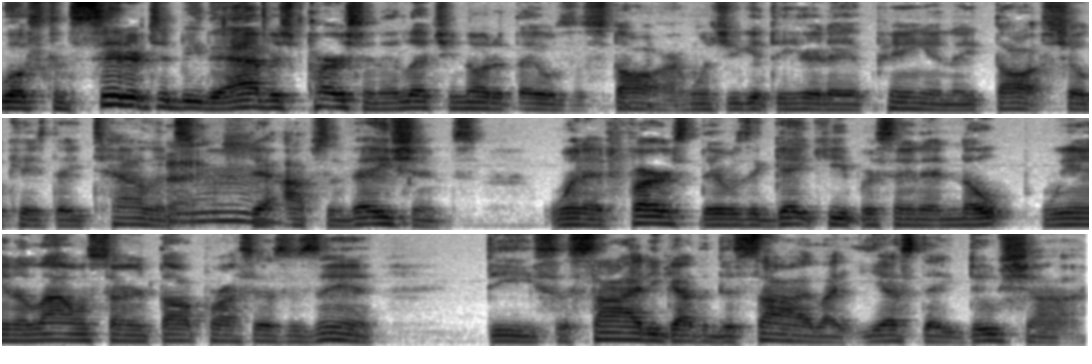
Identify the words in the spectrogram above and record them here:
was considered to be the average person and let you know that they was a star. Once you get to hear their opinion, their thoughts, showcase their talents, Mm. their observations. When at first there was a gatekeeper saying that nope, we ain't allowing certain thought processes in. The society got to decide like yes, they do shine.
